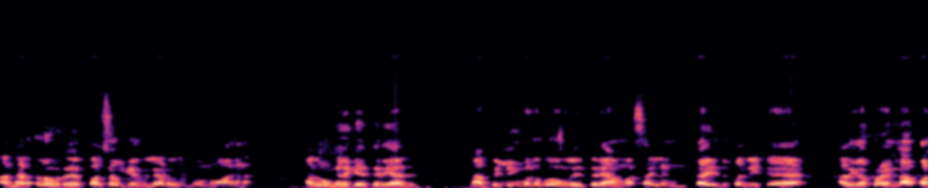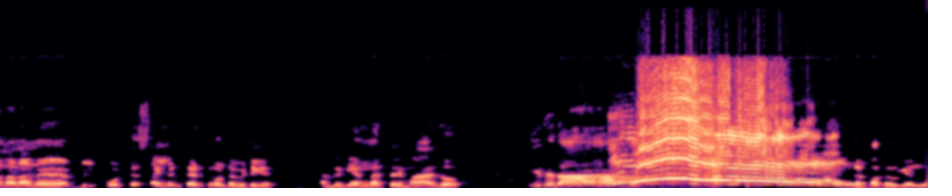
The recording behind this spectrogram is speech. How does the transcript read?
அந்த இடத்துல ஒரு பசல் கேம் விளையாடுறது வந்து ஒண்ணு வாங்கினேன். அது உங்களுக்கே தெரியாது. நான் பில்லிங் பண்ணும்போது உங்களுக்கு தெரியாம சைலண்டா இது பண்ணிட்டு அதுக்கப்புறம் என்ன பண்ணேன் நானு? பில் போட்டு சைலண்டா எடுத்துட்டு வந்துட்டேன் வீட்டுக்கு. அந்த கேம் என்ன தெரியுமா? இதோ. இதுதான். பசல் கேம்ல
